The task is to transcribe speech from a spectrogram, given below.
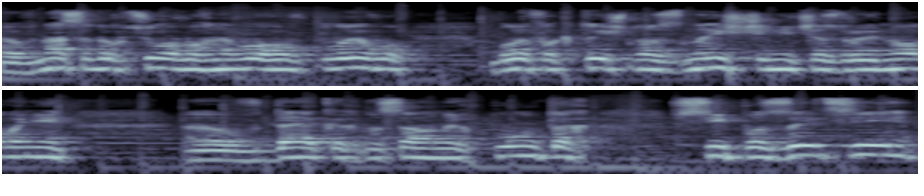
Е, внаслідок цього вогневого впливу були фактично знищені чи зруйновані е, в деяких населених пунктах всі позиції,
